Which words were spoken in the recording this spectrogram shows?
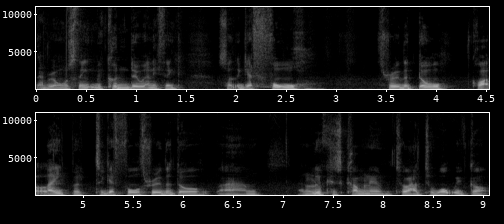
everyone was thinking we couldn't do anything. So to get four through the door, quite late, but to get four through the door, um, and Lucas coming in to add to what we've got,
